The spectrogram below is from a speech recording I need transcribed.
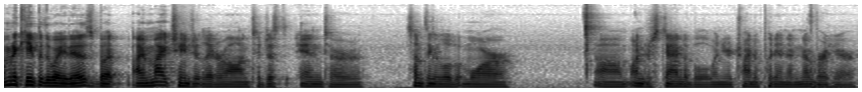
I'm going to keep it the way it is, but I might change it later on to just int or something a little bit more um, understandable when you're trying to put in a number here.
